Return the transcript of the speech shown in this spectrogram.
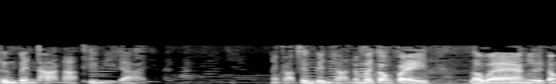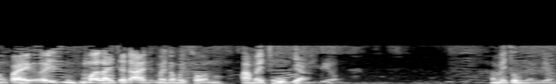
ซึ่งเป็นฐานะที่มีได้นะครับ ซึ่งเป็นฐานะไม่ต้องไประแวงหรือต้องไป เอ้ย เมื่อไหร่จะได้ไม่ต้องไปสนทำให้ถูกอย่างเดียวทำให้ถูกอย่างเดียว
